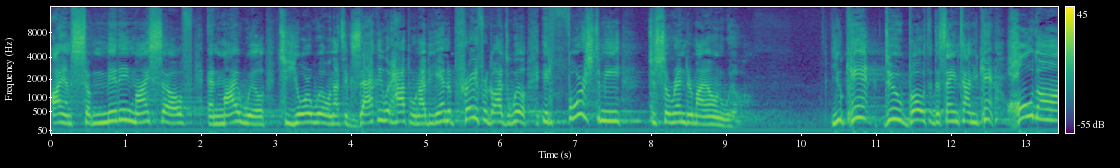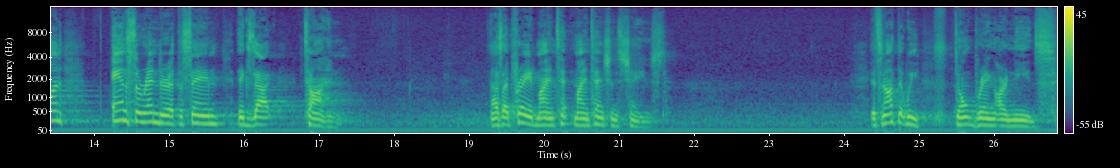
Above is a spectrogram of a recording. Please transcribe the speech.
I am submitting myself and my will to your will. And that's exactly what happened when I began to pray for God's will. It forced me to surrender my own will. You can't do both at the same time. You can't hold on and surrender at the same exact time. As I prayed, my, my intentions changed. It's not that we don't bring our needs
